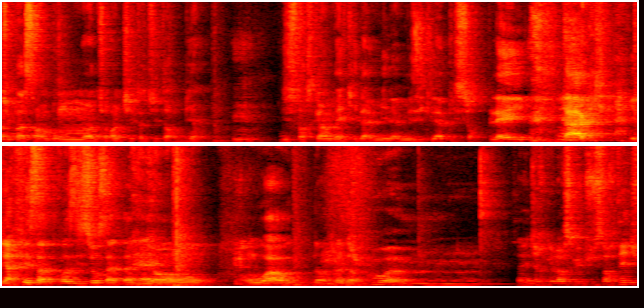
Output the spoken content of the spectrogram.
tu passes un bon moment, tu rentres chez toi, tu dors bien. Mm. Juste parce qu'un mec il a mis la musique, il a appuyé sur play, tac, il a fait sa transition, ça t'a mis en, en waouh. Non, j'adore. Du coup, euh, ça veut dire que lorsque tu sortais, tu,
